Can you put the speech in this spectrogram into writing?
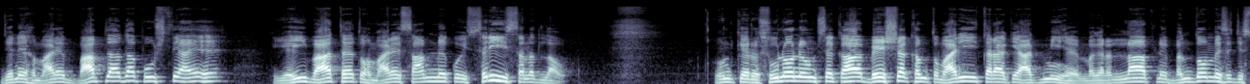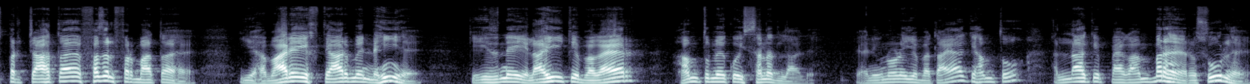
جنہیں ہمارے باپ دادا پوچھتے آئے ہیں۔ یہی بات ہے، تو ہمارے سامنے کوئی سری سند لاؤ۔ ان کے رسولوں نے ان سے کہا، بے شک ہم تمہاری طرح کے آدمی ہیں، مگر اللہ اپنے بندوں میں سے جس پر چاہتا ہے فضل فرماتا ہے۔ یہ ہمارے اختیار میں نہیں ہے کہ اذن الہی کے بغیر ہم تمہیں کوئی سند لا دیں۔ یعنی انہوں نے یہ بتایا کہ ہم تو اللہ کے پیغامبر ہیں، رسول ہیں۔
